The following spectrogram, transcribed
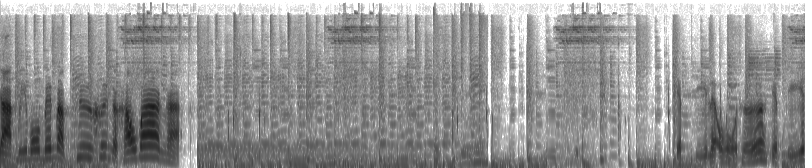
อยากมีโมเมนต์แบบชื่อขึ้นกับเขาบ้างอะ่ะเจ็บจี๊ดเลยโอ้โห เธอ เจ็บจี๊ด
